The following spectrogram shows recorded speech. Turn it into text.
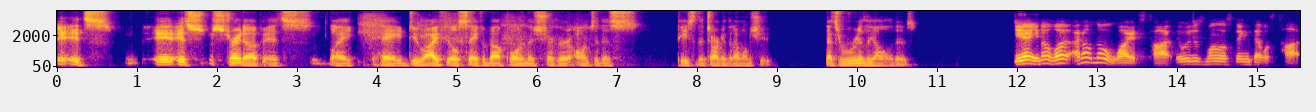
it's it's straight up. It's like, hey, do I feel safe about pulling this sugar onto this piece of the target that I want to shoot? That's really all it is. Yeah, you know what? I don't know why it's taught. It was just one of those things that was taught.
